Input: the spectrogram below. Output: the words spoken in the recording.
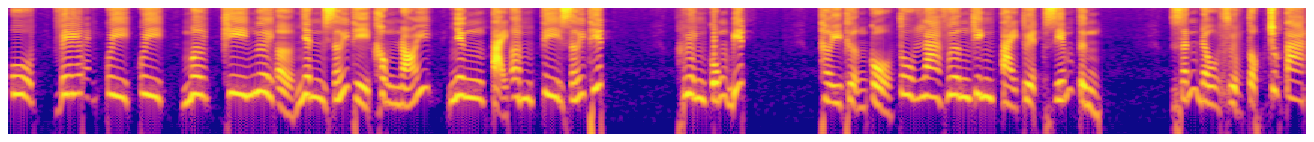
U, V, Quy, Quy, mơ. Khi ngươi ở nhân giới thì không nói. Nhưng tại âm ti giới thiết. Huyên cũng biết. Thời thượng cổ tu la vương kinh tài tuyệt diễm từng. Dẫn đầu vượt tộc chúng ta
